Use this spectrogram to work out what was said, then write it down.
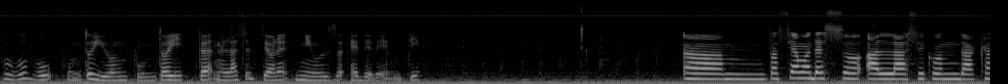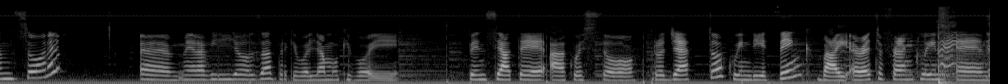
www.yulm.it nella sezione news ed eventi. Um, passiamo adesso alla seconda canzone, eh, meravigliosa perché vogliamo che voi pensiate a questo progetto, quindi Think by Aretha Franklin and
